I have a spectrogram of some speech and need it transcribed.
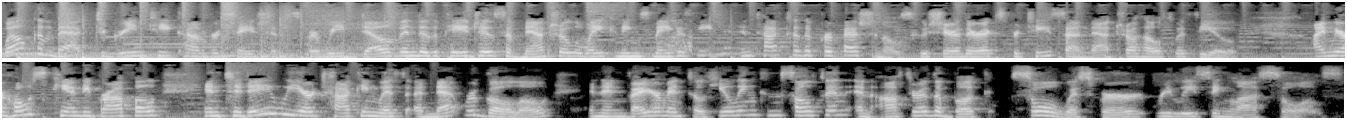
Welcome back to Green Tea Conversations, where we delve into the pages of Natural Awakenings magazine and talk to the professionals who share their expertise on natural health with you. I'm your host, Candi Broeffle, and today we are talking with Annette Rugolo, an environmental healing consultant and author of the book Soul Whisperer Releasing Lost Souls.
